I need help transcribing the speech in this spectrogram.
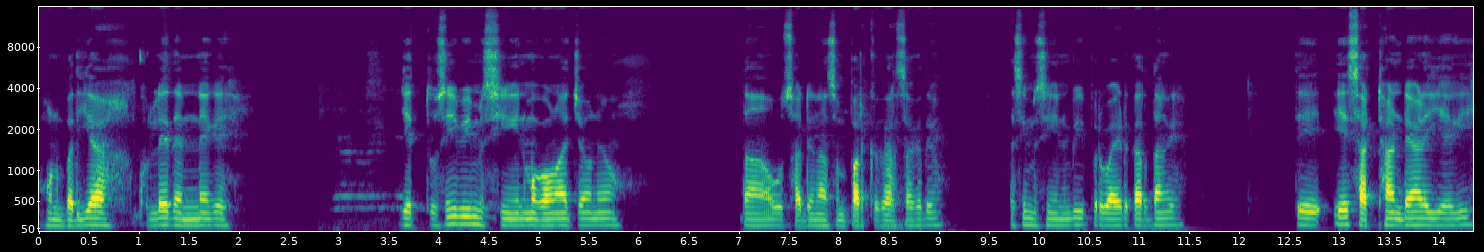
ਹੁਣ ਵਧੀਆ ਖੁੱਲੇ ਦਿਨ ਨੇਗੇ। ਜੇ ਤੁਸੀਂ ਵੀ ਮਸ਼ੀਨ ਮੰਗਾਉਣਾ ਚਾਹੁੰਦੇ ਹੋ, ਤਾਂ ਉਹ ਸਾਡੇ ਨਾਲ ਸੰਪਰਕ ਕਰ ਸਕਦੇ ਹੋ। ਅਸੀਂ ਮਸ਼ੀਨ ਵੀ ਪ੍ਰੋਵਾਈਡ ਕਰ ਦਾਂਗੇ। ਅਤੇ ਇਹ ਸੱਠ ਅੰਡਿਆਂ ਵਾਲੀ ਹੈਗੀ।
